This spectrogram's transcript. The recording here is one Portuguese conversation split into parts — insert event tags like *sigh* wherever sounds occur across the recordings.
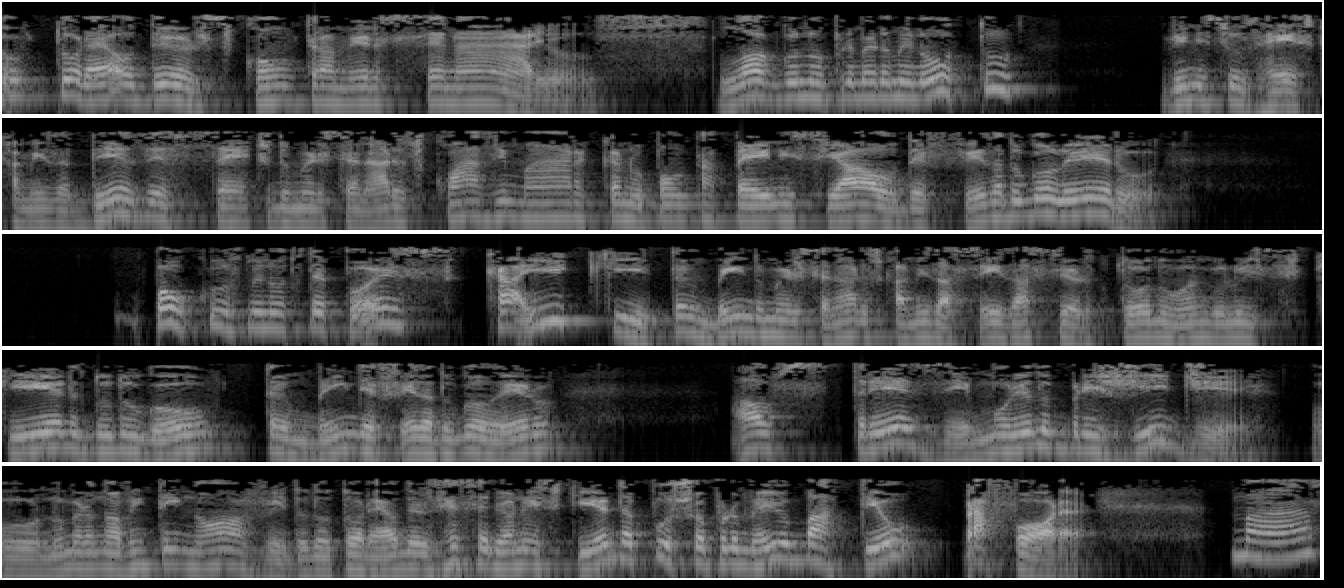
Dr. Elders contra Mercenários. Logo no primeiro minuto, Vinícius Reis, camisa 17 do Mercenários, quase marca no pontapé inicial, defesa do goleiro. Poucos minutos depois, Kaique, também do Mercenários, camisa 6, acertou no ângulo esquerdo do gol, também defesa do goleiro. Aos 13, Murilo Brigide, o número 99 do Dr. Elders, recebeu na esquerda, puxou para o meio, bateu para fora. Mas,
